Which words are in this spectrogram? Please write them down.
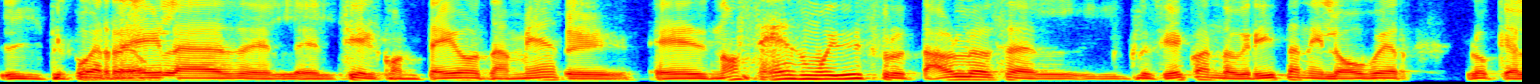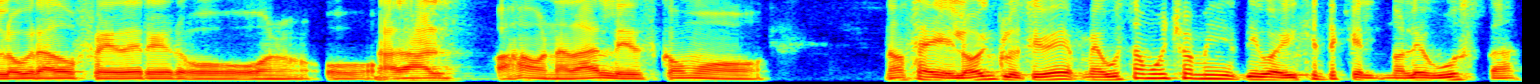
el tipo de reglas, el, el, sí, el conteo también. Eh, no sé, es muy disfrutable. O sea, inclusive cuando gritan y luego ver lo que ha logrado Federer o, o, Nadal. Ajá, o Nadal es como, no sé, y luego inclusive me gusta mucho a mí, digo, hay gente que no le gusta,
